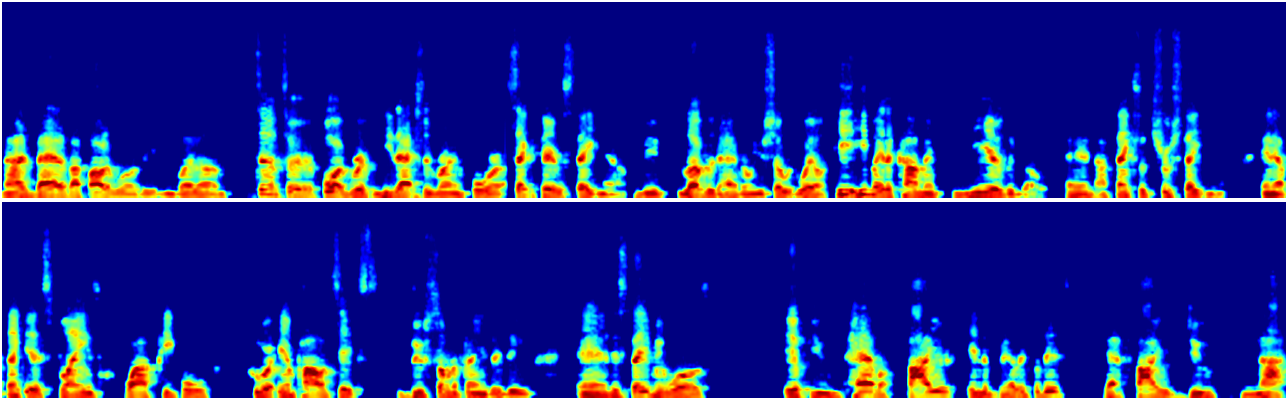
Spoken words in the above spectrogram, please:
not as bad as I thought it was even. But um, Senator Floyd Griffin, he's actually running for Secretary of State now. It'd be lovely to have him on your show as well. He he made a comment years ago, and I think it's a true statement. And I think it explains why people who are in politics do some of the things they do. And his statement was, if you have a fire in the belly for this, that fire do not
